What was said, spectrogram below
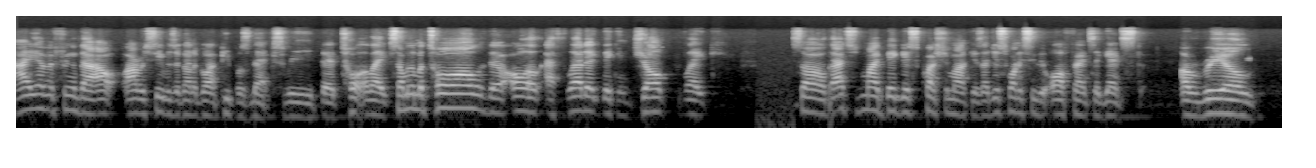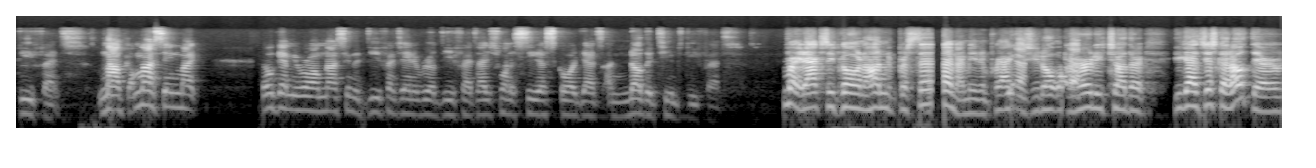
I have a feeling that our, our receivers are going to go at people's necks. We they're tall, like some of them are tall. They're all athletic. They can jump. Like so, that's my biggest question mark. Is I just want to see the offense against a real defense. Not I'm not saying my. Don't get me wrong. I'm not saying the defense ain't a real defense. I just want to see us score against another team's defense. Right, actually going 100%. I mean, in practice, you don't want to hurt each other. You guys just got out there,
